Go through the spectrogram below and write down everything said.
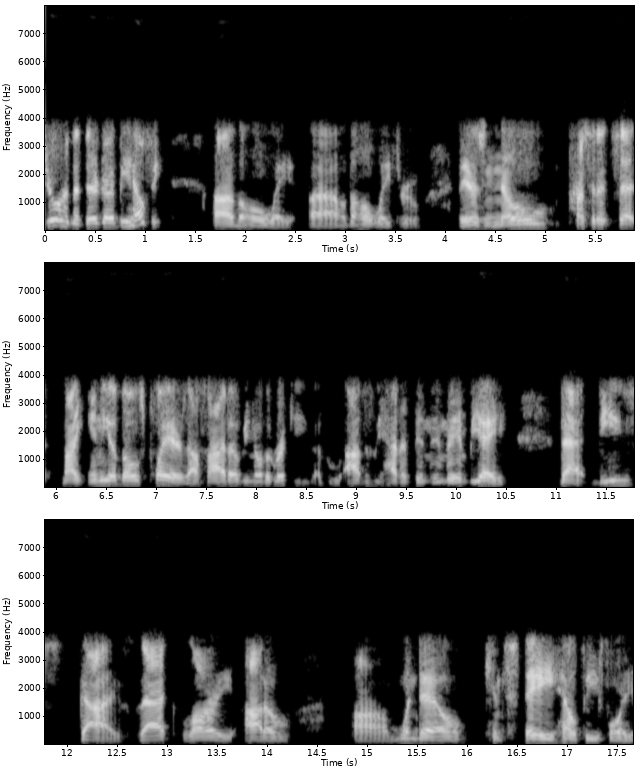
sure that they're going to be healthy uh, the whole way uh, the whole way through. There's no precedent set by any of those players outside of you know the rookies who obviously haven't been in the NBA that these guys, Zach, Lauri, Otto, um, Wendell, can stay healthy for a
